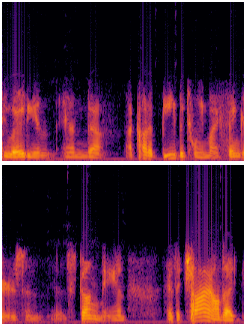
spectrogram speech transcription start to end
280, and and uh, I caught a bee between my fingers, and it stung me. And as a child, I'd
